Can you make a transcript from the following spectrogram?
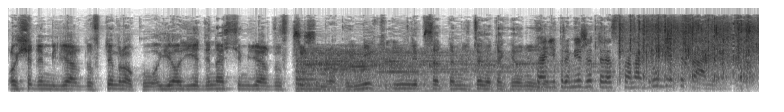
o 7 miliardów w tym roku i o 11 miliardów w przyszłym roku. I nikt inny przedtem niczego takiego nie zrobił. Panie premierze, teraz pana drugie pytanie.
